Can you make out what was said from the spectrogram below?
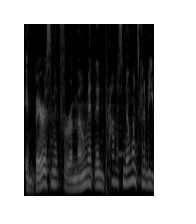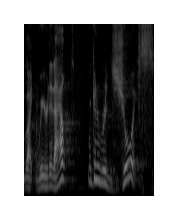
Embarrassment for a moment, and promise no one's going to be like weirded out. We're going to rejoice.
